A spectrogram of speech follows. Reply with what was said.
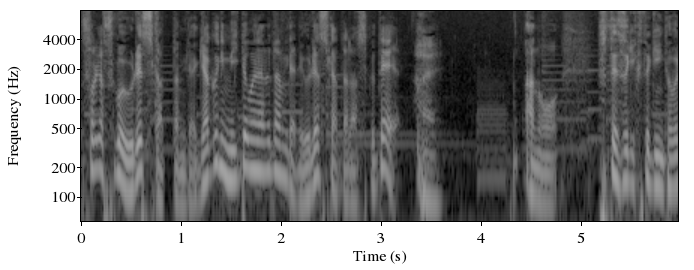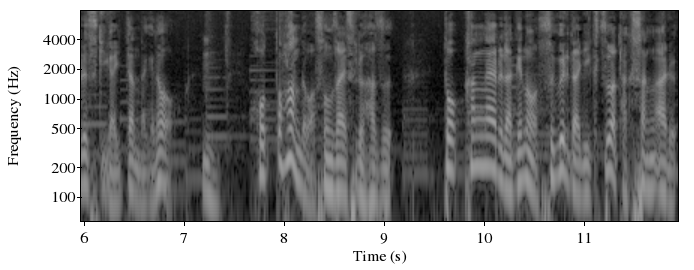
それがすごい嬉しかったみたい。逆に認められたみたいで嬉しかったらしくてはい。あのステスリフ的にトベルスキーが言ったんだけど、うんホットハンドは存在するはずと考えるだけの優れた理屈はたくさんある、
